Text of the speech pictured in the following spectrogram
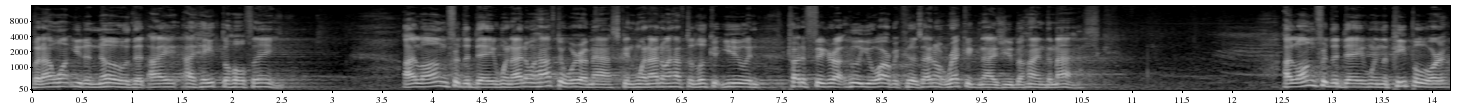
but I want you to know that I, I hate the whole thing. I long for the day when I don't have to wear a mask and when I don't have to look at you and try to figure out who you are because I don't recognize you behind the mask. I long for the day when the people are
